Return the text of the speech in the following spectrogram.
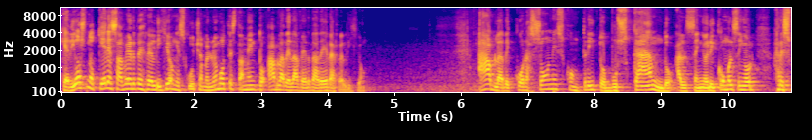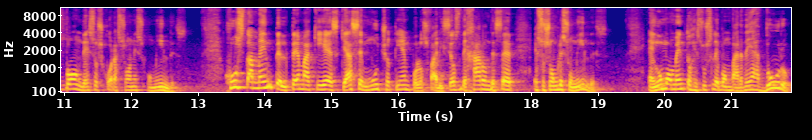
que Dios no quiere saber de religión. Escúchame, el Nuevo Testamento habla de la verdadera religión habla de corazones contritos buscando al Señor y cómo el Señor responde a esos corazones humildes. Justamente el tema aquí es que hace mucho tiempo los fariseos dejaron de ser esos hombres humildes. En un momento Jesús le bombardea duro,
